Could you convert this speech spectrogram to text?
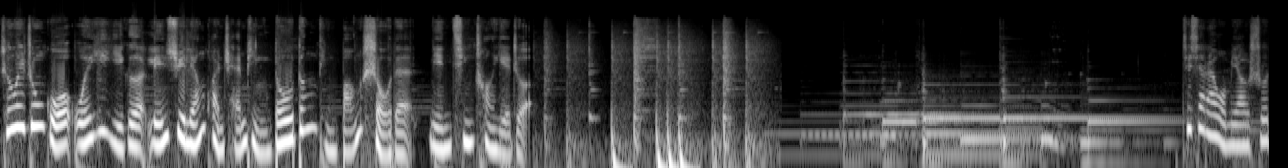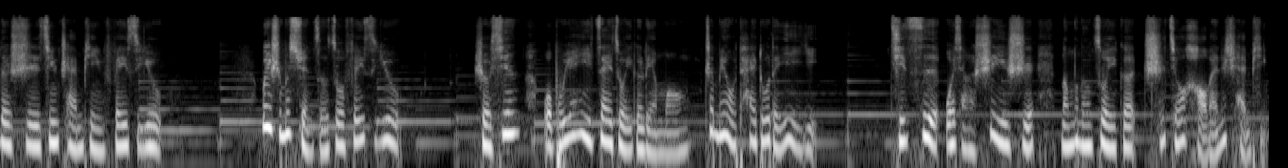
成为中国唯一一个连续两款产品都登顶榜首的年轻创业者。接下来我们要说的是新产品 FaceU，为什么选择做 FaceU？首先，我不愿意再做一个联盟，这没有太多的意义。其次，我想试一试能不能做一个持久好玩的产品。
